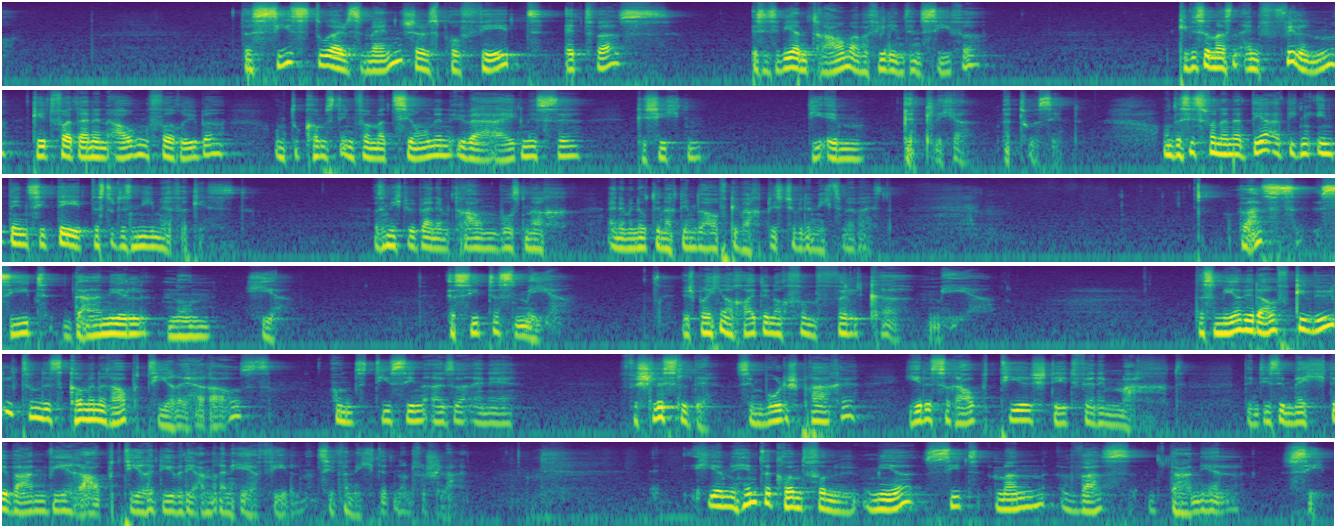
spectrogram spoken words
Das siehst du als Mensch, als Prophet etwas, es ist wie ein Traum, aber viel intensiver. Gewissermaßen ein Film geht vor deinen Augen vorüber und du kommst Informationen über Ereignisse, Geschichten, die eben göttlicher Natur sind. Und das ist von einer derartigen Intensität, dass du das nie mehr vergisst. Also nicht wie bei einem Traum, wo es nach einer Minute, nachdem du aufgewacht bist, schon wieder nichts mehr weißt. Was sieht Daniel nun hier? Er sieht das Meer. Wir sprechen auch heute noch vom Völkermeer. Das Meer wird aufgewühlt und es kommen Raubtiere heraus und die sind also eine verschlüsselte Symbolsprache. Jedes Raubtier steht für eine Macht, denn diese Mächte waren wie Raubtiere, die über die anderen herfielen und sie vernichteten und verschlangen hier im Hintergrund von mir sieht man, was Daniel sieht.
